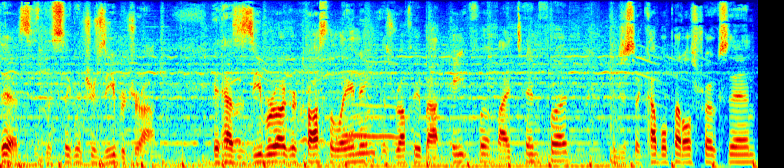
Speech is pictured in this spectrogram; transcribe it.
This is the signature zebra drop. It has a zebra rug across the landing, is roughly about 8 foot by 10 foot, and just a couple pedal strokes in, and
